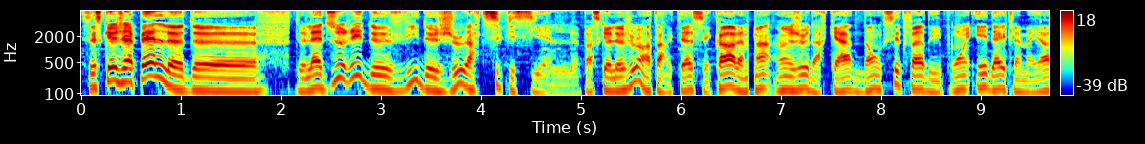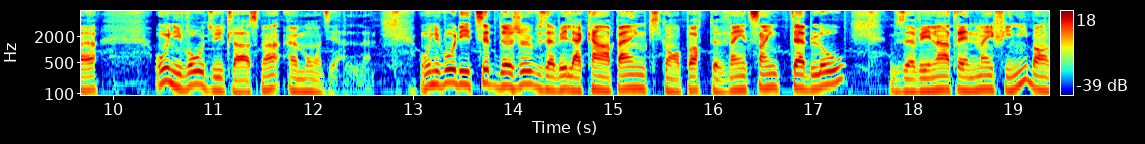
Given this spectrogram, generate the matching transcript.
C'est ce que j'appelle de, de la durée de vie de jeu artificiel. Parce que le jeu en tant que tel, c'est carrément un jeu d'arcade. Donc, c'est de faire des points et d'être le meilleur au niveau du classement mondial. Au niveau des types de jeux, vous avez la campagne qui comporte 25 tableaux. Vous avez l'entraînement infini. Bon,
